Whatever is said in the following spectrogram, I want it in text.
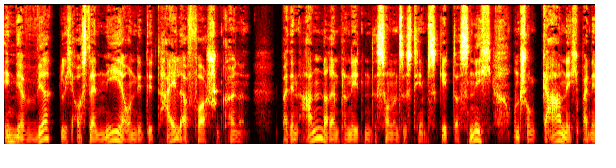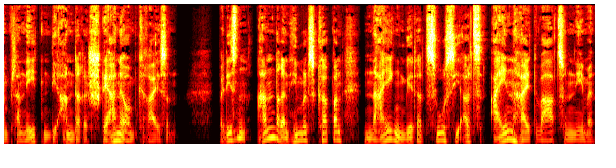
den wir wirklich aus der Nähe und im Detail erforschen können. Bei den anderen Planeten des Sonnensystems geht das nicht und schon gar nicht bei den Planeten, die andere Sterne umkreisen. Bei diesen anderen Himmelskörpern neigen wir dazu, sie als Einheit wahrzunehmen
